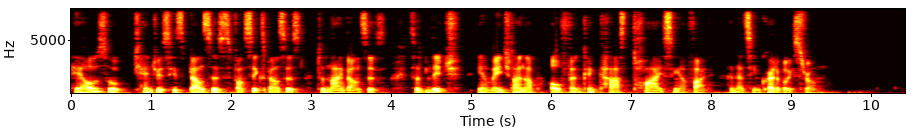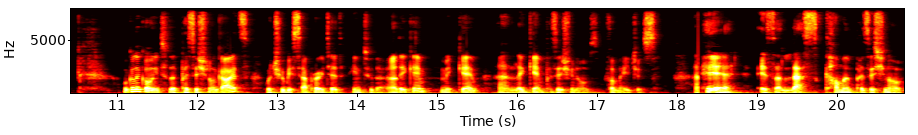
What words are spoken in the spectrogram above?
He also changes his bounces from 6 bounces to 9 bounces. So Lich in a mage lineup often can cast twice in a fight, and that's incredibly strong. We're going to go into the positional guides, which will be separated into the early game, mid game, and late game positionals for mages. And here is a less common positional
